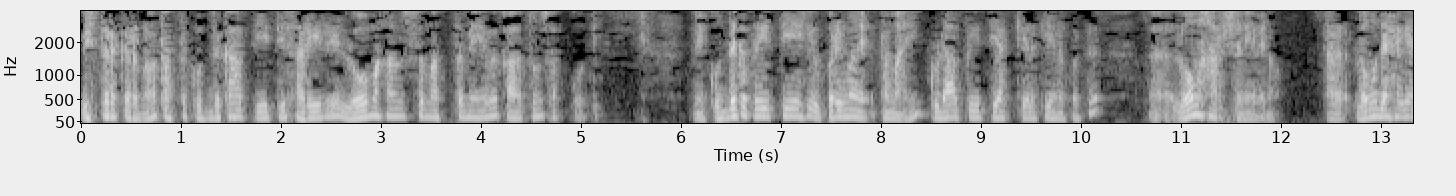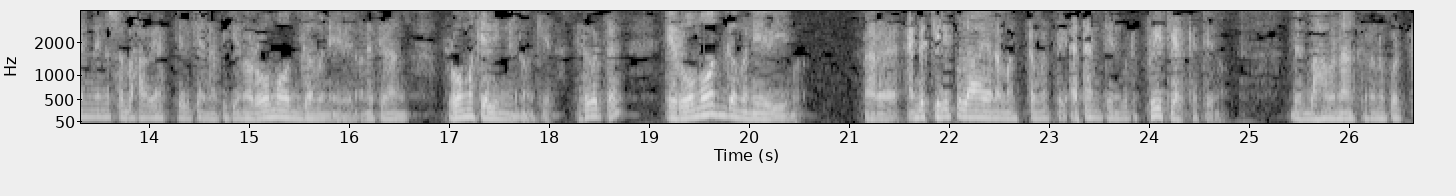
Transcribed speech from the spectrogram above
විස්තර කරනවා තත්ත්ව කුද්දකා පීති ශරීරයේ ලෝමහංශ මට්ටමේව කාතුන් සක්කෝති. මේ කුද්දක ප්‍රීතියෙහි උපරිම තමයි කුඩා ප්‍රීතියක් කියලා කියනකොට ලෝමහර්ෂණය වෙනවා. අර ලොමු දැහැගැන්වෙන ස්වභාවයක් කියලා කියන්නේ අපි කියනවා රෝමෝද්ගමණය වෙනවා. නැත්නම් රෝම කෙලින් වෙනවා කියලා. එතකොට ඒ රෝමෝද්ගමණය වීම අර ඇඟ කිලිපුලා යන මට්ටමට ඇතම් කෙනෙකුට ප්‍රීතියක් ඇති වෙනවා. දැන් භාවනා කරනකොට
